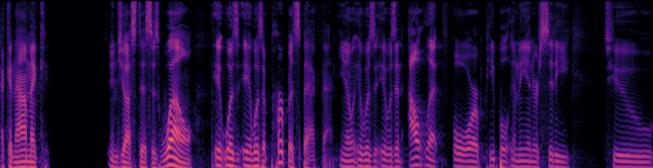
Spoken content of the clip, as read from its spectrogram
economic injustice as well. It was it was a purpose back then. You know, it was it was an outlet for people in the inner city to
